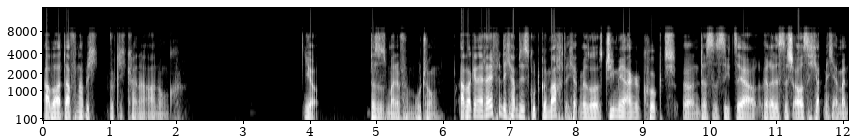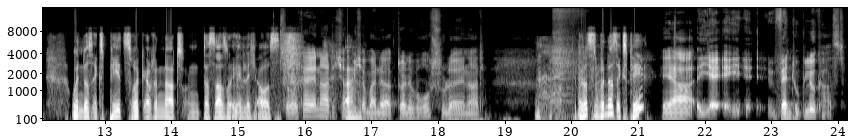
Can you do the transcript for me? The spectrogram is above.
Aber davon habe ich wirklich keine Ahnung. Ja, das ist meine Vermutung. Aber generell finde ich, haben sie es gut gemacht. Ich habe mir so das Gmail angeguckt und das ist, sieht sehr realistisch aus. Ich habe mich an mein Windows XP zurückerinnert und das sah so ähnlich aus. Zurückerinnert? Ich habe äh, mich an meine aktuelle Berufsschule erinnert. Die benutzen Windows XP? Ja, wenn du Glück hast.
